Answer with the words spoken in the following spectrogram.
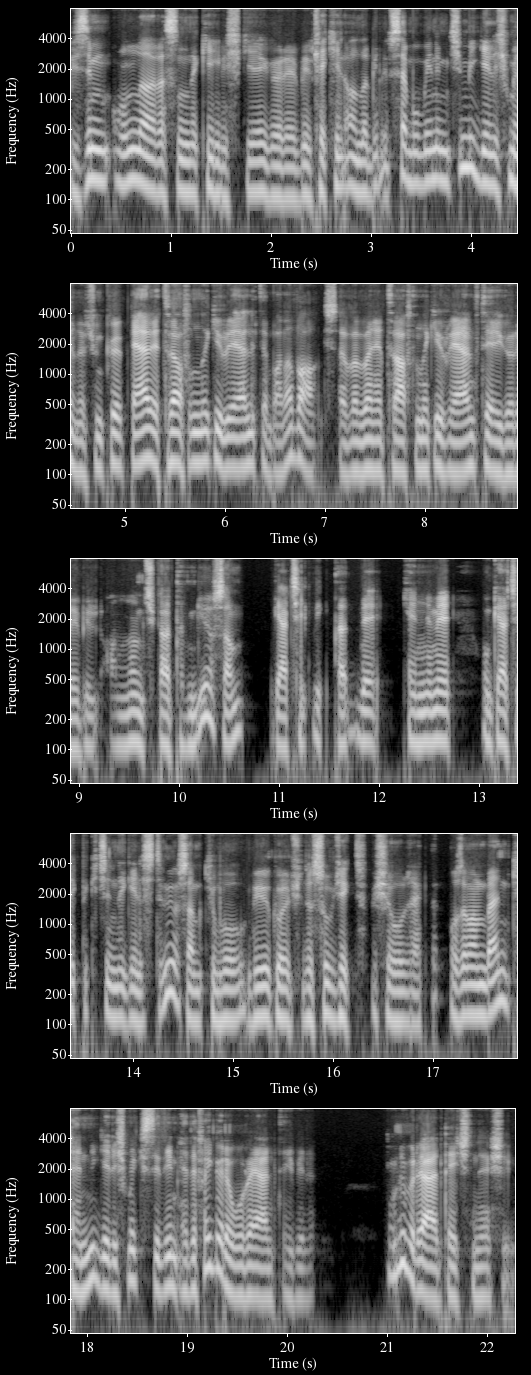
bizim onunla arasındaki ilişkiye göre bir şekil alabilirse bu benim için bir gelişmedir. Çünkü eğer etrafındaki realite bana bağlıysa ve ben etrafındaki realiteye göre bir anlam çıkartabiliyorsam gerçeklikte de kendimi o gerçeklik içinde geliştiriyorsam ki bu büyük ölçüde subjektif bir şey olacaktır. O zaman ben kendi gelişmek istediğim hedefe göre bu realiteyi bilirim. Bunu bir realite içinde yaşayayım.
